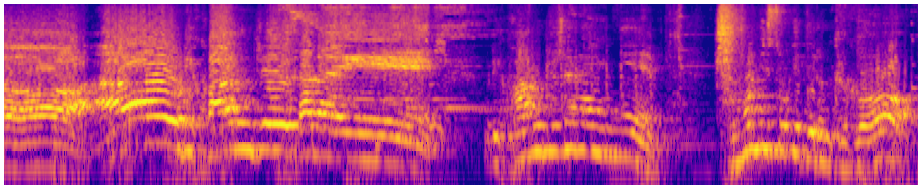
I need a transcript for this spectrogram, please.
아 우리 광주의 사나이, 우리 광주 사나이님 주머니 속에 들은 그거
